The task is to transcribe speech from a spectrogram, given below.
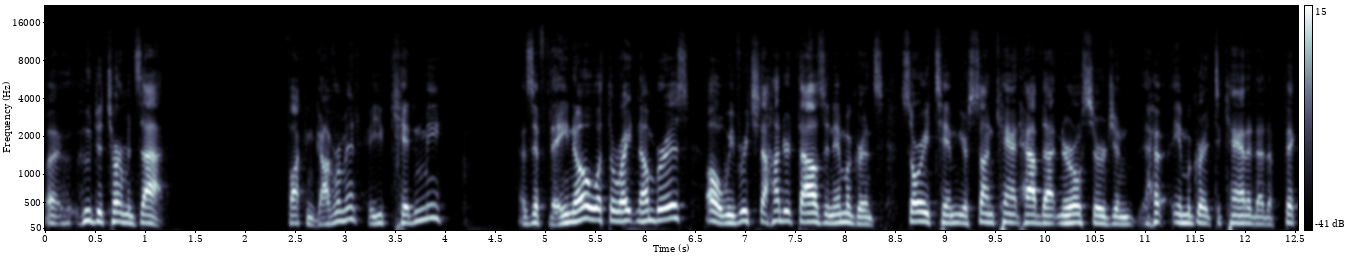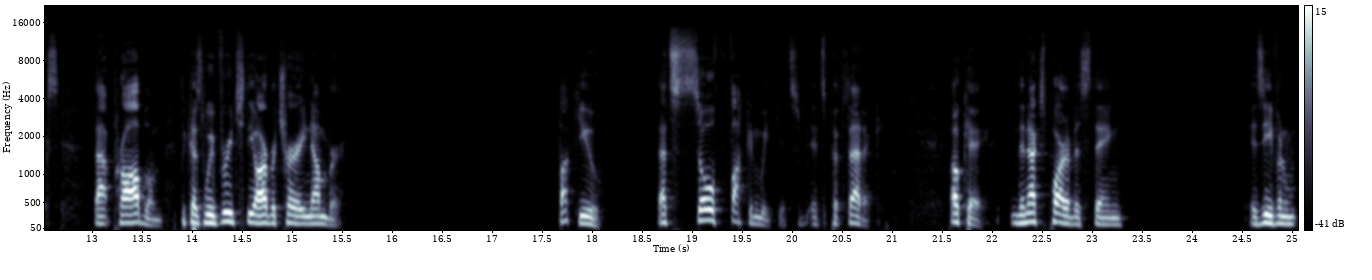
Uh, who determines that? Fucking government? Are you kidding me? As if they know what the right number is? Oh, we've reached 100,000 immigrants. Sorry, Tim, your son can't have that neurosurgeon immigrate to Canada to fix that problem because we've reached the arbitrary number. Fuck you. That's so fucking weak. It's it's pathetic. Okay, the next part of his thing is even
